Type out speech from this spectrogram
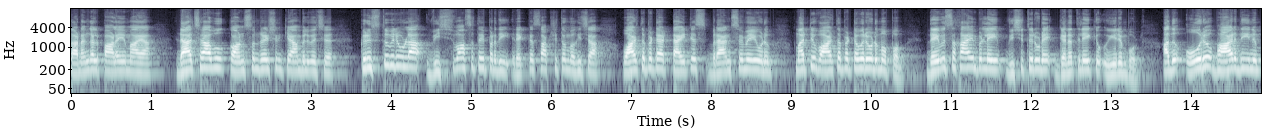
തടങ്കൽ പാളയമായ ഡാച്ചാവു കോൺസെൻട്രേഷൻ ക്യാമ്പിൽ വെച്ച് ക്രിസ്തുവിലുള്ള വിശ്വാസത്തെ പ്രതി രക്തസാക്ഷിത്വം വഹിച്ച വാഴ്ത്തപ്പെട്ട ടൈറ്റസ് ബ്രാൻസമയോടും മറ്റു വാഴ്ത്തപ്പെട്ടവരോടുമൊപ്പം ദൈവസഹായം പിള്ളയും വിശുദ്ധരുടെ ഗണത്തിലേക്ക് ഉയരുമ്പോൾ അത് ഓരോ ഭാരതീയനും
